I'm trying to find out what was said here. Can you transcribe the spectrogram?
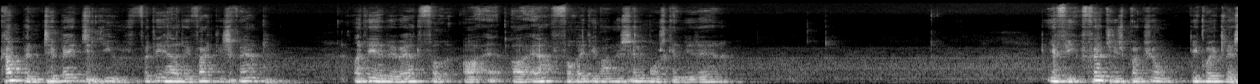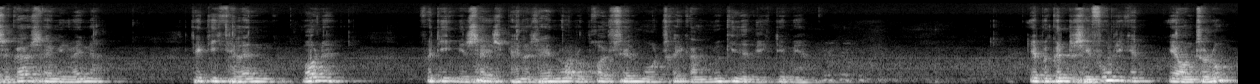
kampen tilbage til livet, for det har det faktisk været. Og det har det været for, og, og er for rigtig mange selvmordskandidater. Jeg fik førtidspension. Det kunne ikke lade sig gøre, sagde mine venner. Det gik halvanden måned, fordi min sagsbehandler sagde, nu har du prøvet selvmord tre gange, nu gider vi ikke det mere. Jeg begyndte at se fugl igen. Jeg er ontolog.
